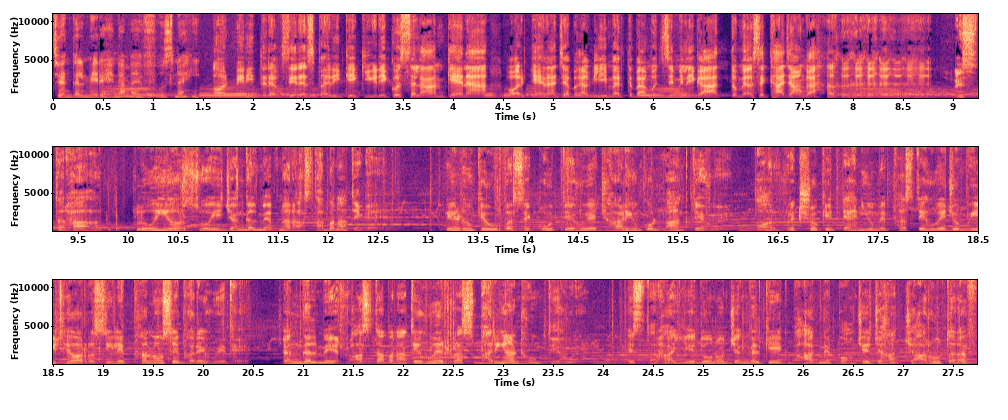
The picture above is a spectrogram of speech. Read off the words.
जंगल में रहना महफूज नहीं। और मेरी तरफ़ से रसभरी के कीड़े को सलाम कहना और कहना जब अगली मर्तबा मुझसे मिलेगा तो मैं उसे खा जाऊँगा। इस तरह क्लोई और जोई जंगल में अपना रास्ता बनाते गए। पेड़ों के ऊपर से कूदते हुए झाड़ियों को लांघते हुए और वृक्षों की टहनियों में फंसते हुए जो मीठे और रसीले फलों से भरे हुए थे जंगल में रास्ता बनाते हुए रस भरियाँ ढूंढते हुए। इस तरह ये दोनों जंगल के एक भाग में पहुँचे जहाँ चारों तरफ़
